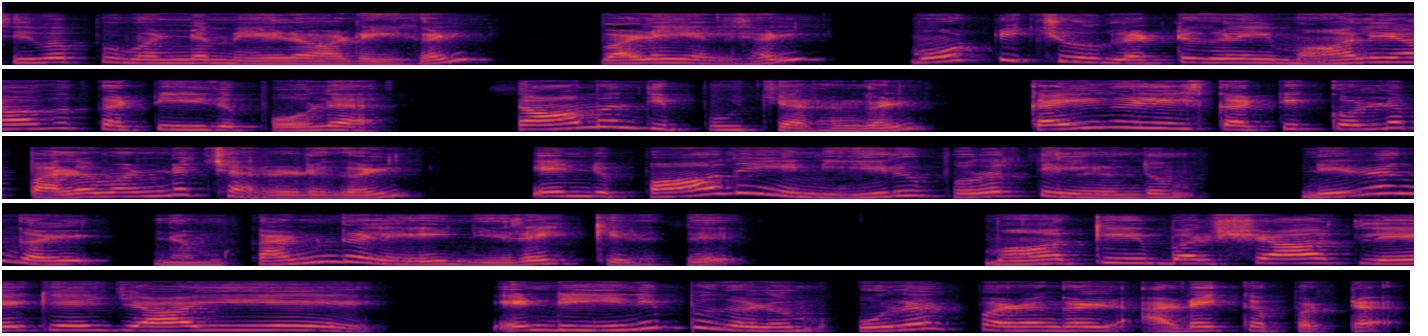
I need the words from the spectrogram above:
சிவப்பு வண்ண மேலாடைகள் வளையல்கள் மோட்டிச்சூர் லட்டுகளை மாலையாக கட்டியது போல சாமந்தி பூச்சரங்கள் கைகளில் கட்டிக்கொள்ள பல வண்ண சரடுகள். என்று பாதையின் இரு புறத்திலிருந்தும் நிறங்கள் நம் கண்களை நிறைக்கிறது. மாக்கி பர்ஷாத் லேகே ஜாயியே என்று இனிப்புகளும் உலர்பழங்கள் அடைக்கப்பட்ட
